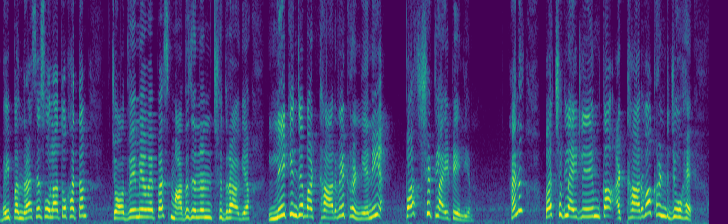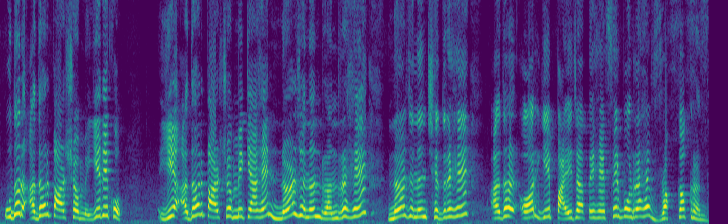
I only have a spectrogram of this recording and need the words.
भाई, पंद्रह से सोलह तो खत्म, चौदहवें में हमारे पास मादा जनन छिद्र आ गया। लेकिन जब अट्ठारहवें खंड, यानी पश्च क्लाइटेलियम है ना? पक्ष ग्लाइडेम का अठारवा खंड जो है, उधर अधर पार्श्व में, ये देखो, ये अधर पार्श्व में क्या है? नर जनन रंध्र है नर जनन छिद्र है, अधर और ये पाए जाते हैं। फिर बोल रहा है वृक्कक रंध्र,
